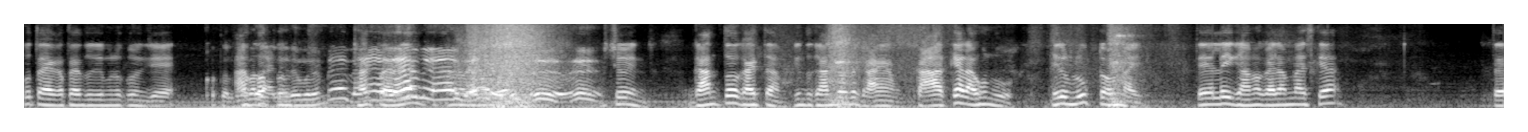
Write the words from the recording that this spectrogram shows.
কোথায় কোথায় দুজন মনে করুন যে গান তো গাইতাম কিন্তু গান তো গায়াম কেরা শুনব? এরকম লোকটাও নাই। তে এই গানও গাইলাম না আজকে। তে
